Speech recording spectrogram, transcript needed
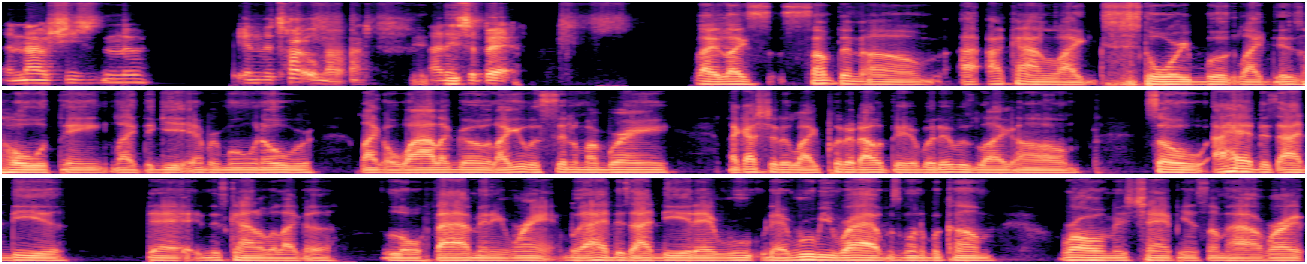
and now she's in the in the title match, and it's a bit like like something um I, I kind of like storybook like this whole thing like to get Ember Moon over like a while ago. Like it was sitting in my brain. Like I should have like put it out there but it was like um so I had this idea that and this kind of like a little five minute rant but I had this idea that Ru- that Ruby Riott was going to become Raw Women's Champion somehow right?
